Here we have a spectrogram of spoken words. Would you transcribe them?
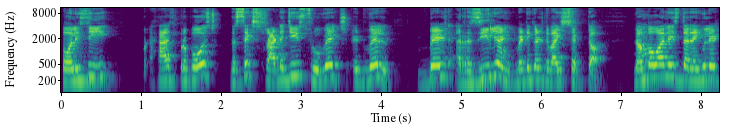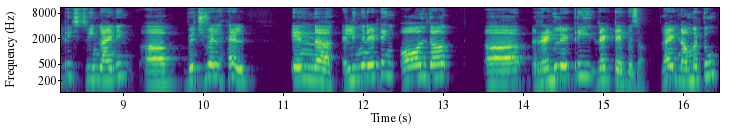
policy has proposed the six strategies through which it will build a resilient medical device sector Number one is the regulatory streamlining, uh, which will help in uh, eliminating all the uh, regulatory red tapeism. Right. Number two,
